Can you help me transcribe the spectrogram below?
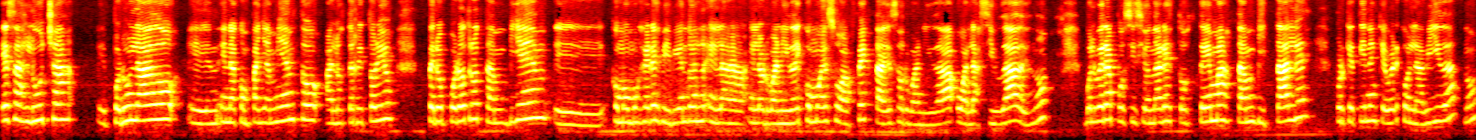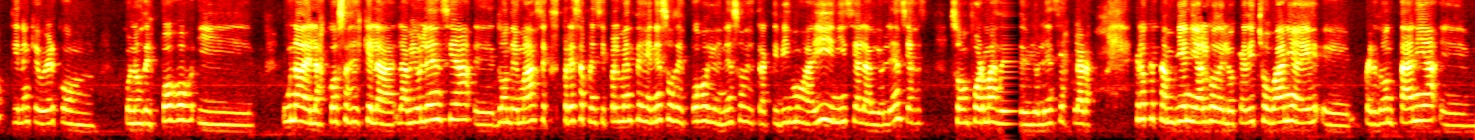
esas luchas eh, por un lado, en, acompañamiento a los territorios, pero por otro también eh, como mujeres viviendo en, la, urbanidad y cómo eso afecta a esa urbanidad o a las ciudades, ¿no? Volver a posicionar estos temas tan vitales porque tienen que ver con la vida, ¿no? Tienen que ver con, los despojos y una de las cosas es que la, violencia, eh, donde más se expresa principalmente en esos despojos y en esos extractivismos, ahí inicia la violencia, son formas de, violencia claras. Creo que también, y algo de lo que ha dicho Vania, es, eh, perdón, Tania, eh,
